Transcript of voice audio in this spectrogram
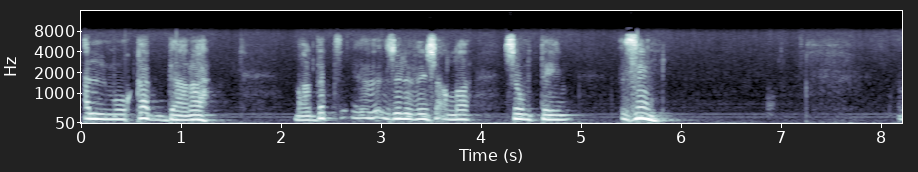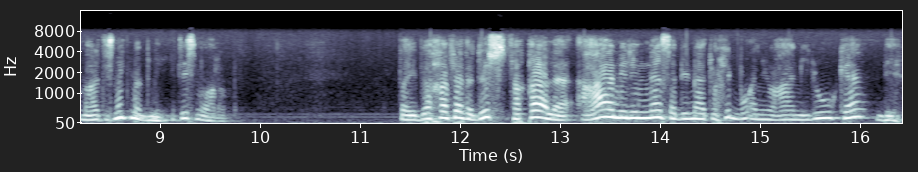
al-muqaddara. Maar dat uh, zullen we inshallah zo meteen zien. Maar het is niet mabni, het is mu'arab. طيب we verder dus فقال عامل الناس بما تحب أن يعاملوك به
